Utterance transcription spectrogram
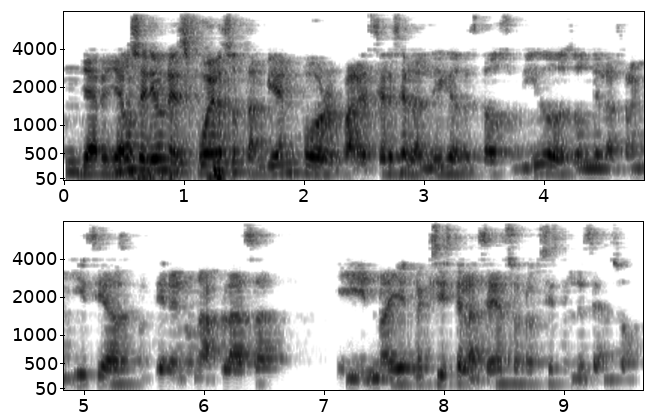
¿No sería un esfuerzo también por parecerse a las ligas de Estados Unidos, donde las franquicias tienen una plaza y no, hay, no existe el ascenso, no existe el descenso?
